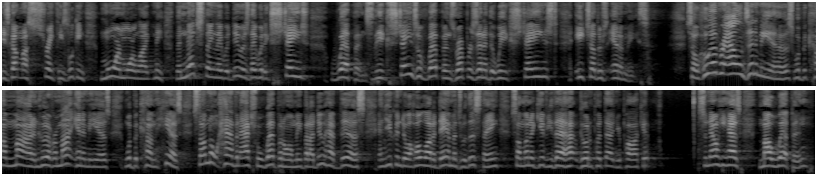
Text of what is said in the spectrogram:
He's got my strength. He's looking more and more like me. The next thing they would do is they would exchange weapons. The exchange of weapons represented that we exchanged each other's enemies. So whoever Alan's enemy is would become mine, and whoever my enemy is would become his. So I don't have an actual weapon on me, but I do have this, and you can do a whole lot of damage with this thing. So I'm going to give you that. Go ahead and put that in your pocket. So now he has my weapon.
